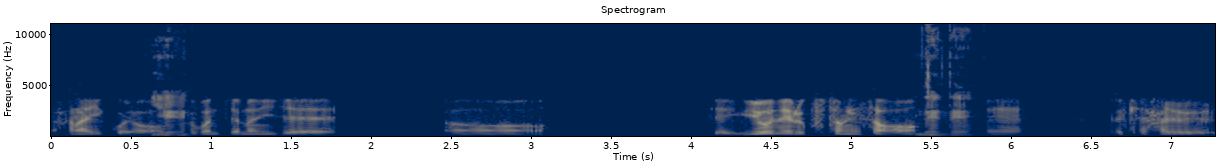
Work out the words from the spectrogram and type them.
하나 있고요. 예. 두 번째는 이제 어 이제 위원회를 구성해서 네네. 예, 이렇게 할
